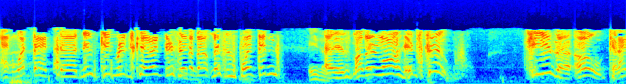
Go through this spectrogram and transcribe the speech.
And what that uh, Newt Gingrich character said about Mrs. Clinton, uh, his mother-in-law, it's true. She is a, oh, can I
